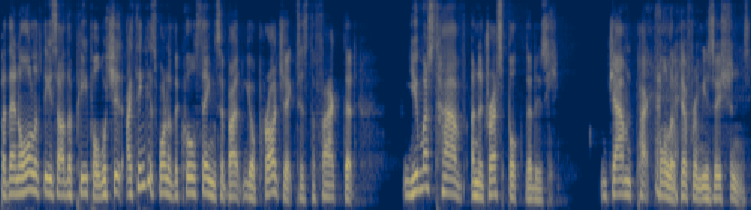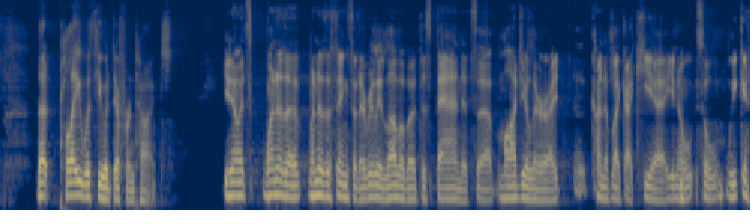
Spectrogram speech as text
But then all of these other people, which is, I think is one of the cool things about your project, is the fact that you must have an address book that is jammed packed full of different musicians that play with you at different times. You know, it's one of the one of the things that I really love about this band. It's a modular, I, kind of like IKEA. You know, so we can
